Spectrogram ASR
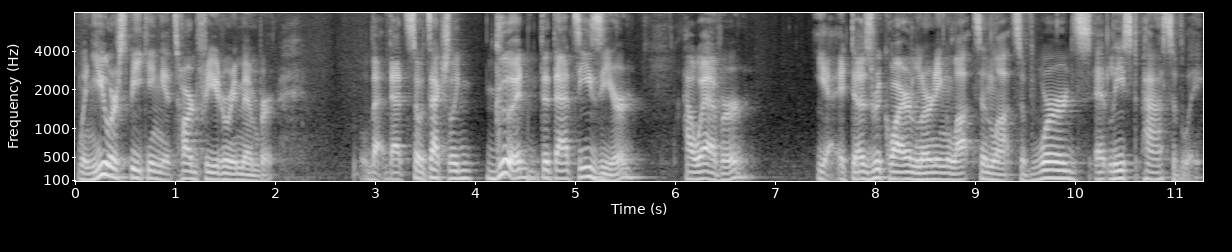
when you are speaking, it's hard for you to remember. Well, that that's so it's actually good that that's easier. However, yeah, it does require learning lots and lots of words, at least passively.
